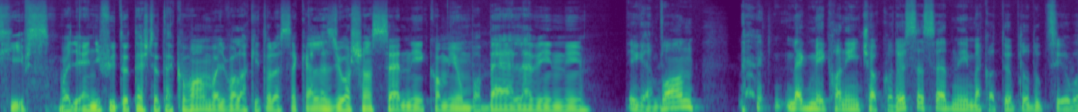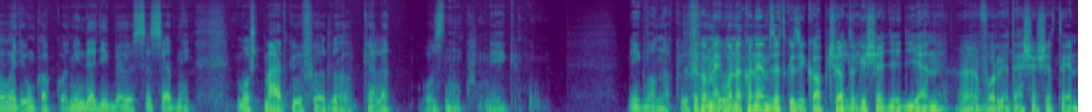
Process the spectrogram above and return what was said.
hívsz? Vagy ennyi fűtőtestetek van, vagy valakitől össze kell ezt gyorsan szedni, kamionba be, levinni? Igen, van, meg még ha nincs, akkor összeszedni, meg ha több produkcióban vagyunk, akkor mindegyikbe összeszedni. Most már külföldről kellett hoznunk még még vannak külföldről. Tehát akkor megvannak a nemzetközi kapcsolatok Igen. is egy-egy ilyen Igen. forgatás esetén.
